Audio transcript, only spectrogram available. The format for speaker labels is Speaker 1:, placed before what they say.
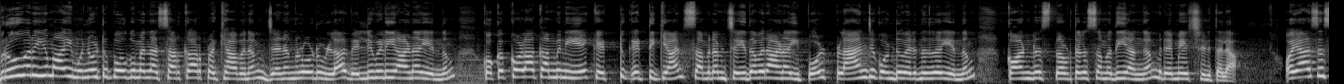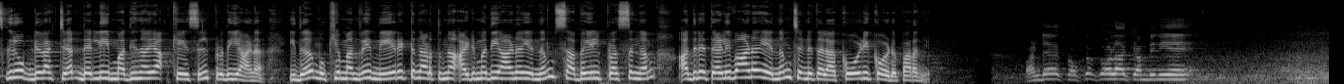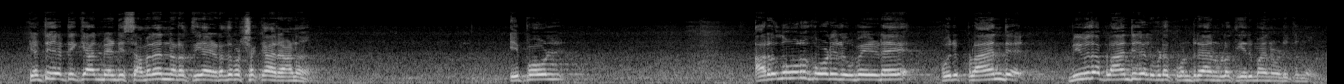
Speaker 1: ബ്രൂവറിയുമായി മുന്നോട്ടു പോകുമെന്ന സർക്കാർ പ്രഖ്യാപനം ജനങ്ങളോടുള്ള വെല്ലുവിളിയാണ് എന്നും കൊക്കക്കോള കമ്പനിയെ കെട്ടുകെട്ടിക്കാൻ സമരം ചെയ്തവരാണ് ഇപ്പോൾ പ്ലാന്റ് കൊണ്ടുവരുന്നത് എന്നും കോൺഗ്രസ് പ്രവർത്തക സമിതി അംഗം Ramesh Chennithala. Oasis group director Delhi മദ്യനയ കേസിൽ പ്രതിയാണ്. ഇത് മുഖ്യമന്ത്രി നേരിട്ട് നടത്തുന്ന അഴിമതിയാണ് എന്നും സഭയിൽ പ്രസംഗം അതിന് തെളിവാണ് എന്നും ചെന്നിത്തല കോഴിക്കോട് പറഞ്ഞു.
Speaker 2: പണ്ട് കൊക്കക്കോള കമ്പനിയെ കെട്ടുകെട്ടിക്കാൻ വേണ്ടി സമരം നടത്തിയ ഇടതുപക്ഷക്കാരാണ് ഇപ്പോൾ അറുന്നൂറ് കോടി രൂപയുടെ ഒരു പ്ലാന്റ് വിവിധ പ്ലാന്റുകൾ ഇവിടെ കൊണ്ടുവരാനുള്ള തീരുമാനമെടുക്കുന്നത്.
